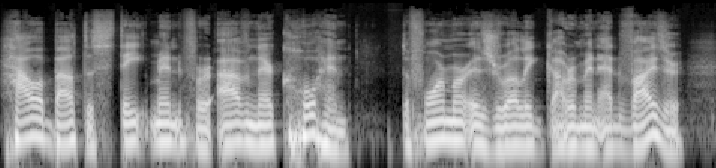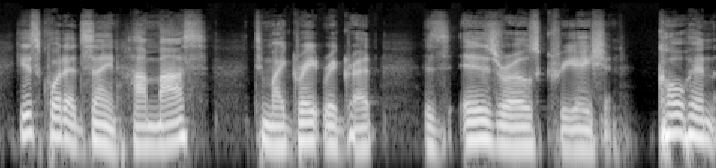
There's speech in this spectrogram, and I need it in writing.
How about the statement for Avner Cohen, the former Israeli government advisor? He is quoted saying, Hamas, to my great regret, is Israel's creation. Cohen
